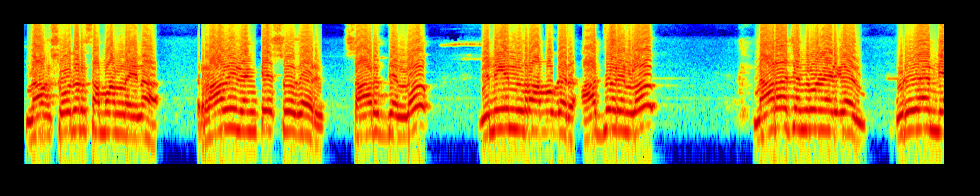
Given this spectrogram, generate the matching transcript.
నాకు సోదర సమానులైన రావి వెంకటేశ్వర గారు సారథ్యంలో వెనుగండ్ల రాము గారు ఆధ్వర్యంలో నారా చంద్రబాబు నాయుడు గారు గుడివారిని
